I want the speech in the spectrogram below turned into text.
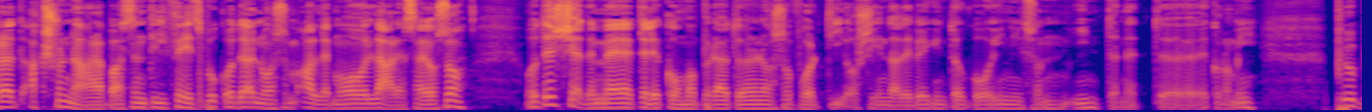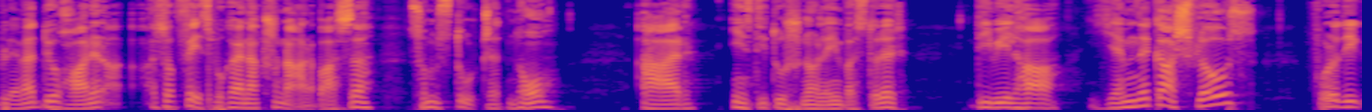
at aksjonærbasen til Facebook, og det er noe som alle må lære seg også, og det skjedde med telekomoperatørene også for ti år siden, da de begynte å gå inn i sånn internettøkonomi. Problemet er at du har en, altså Facebook har en aksjonærbase som stort sett nå er institusjonale investorer. De vil ha jevne cashflows for de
